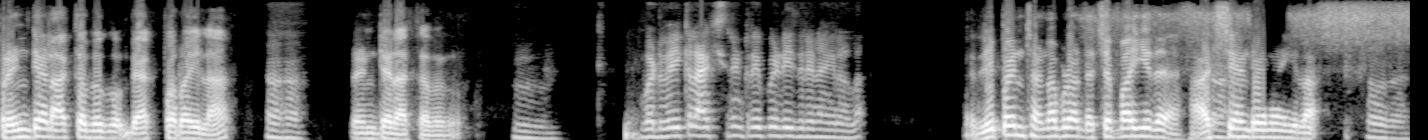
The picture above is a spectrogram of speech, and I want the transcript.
ಫ್ರಂಟ್ ಏಡ್ ಹಾಕಬೇಕು ಬ್ಯಾಕ್ ಪರವಾಗಿಲ್ಲ. ಹಾ ಹಾ. ಫ್ರಂಟ್ ಏಡ್ ಹಾಕಬೇಕು ಹ್ಮ್. ಬಟ್ ವೆಹಿಕಲ್ ಆಕ್ಸಿಡೆಂಟ್ ರಿಪೀಟ್ ಇದ್ರೆ ಏನಾಗಿರಲ್ಲ. ರಿಪೇಂಟ್ ಸಣ್ಣ ಪುಟ್ಟ ಟಚ್ ಆಗಿದೆ. ಆಕ್ಸಿಡೆಂಟ್ ಏನಾಗಿಲ್ಲ ಹೌದಾ?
